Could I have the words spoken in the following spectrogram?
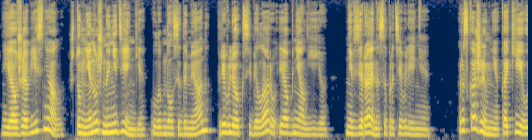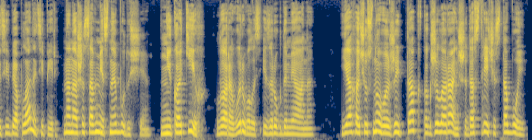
Я уже объяснял, что мне нужны не деньги, улыбнулся Дамиан, привлек к себе Лару и обнял ее, невзирая на сопротивление. Расскажи мне, какие у тебя планы теперь на наше совместное будущее?» «Никаких!» – Лара вырвалась из рук Дамиана. «Я хочу снова жить так, как жила раньше, до встречи с тобой.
